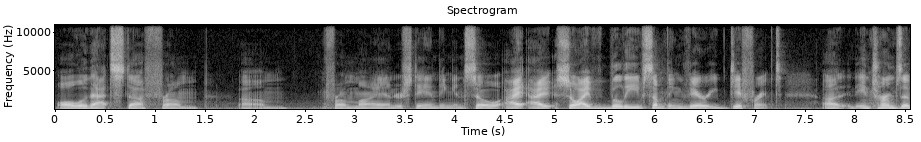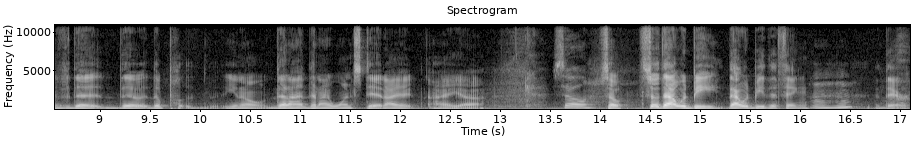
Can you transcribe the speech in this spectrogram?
all of that stuff from um, from my understanding and so I, I so I believe something very different uh, in terms of the the the you know that I than I once did. I I uh, So, so so that would be that would be the thing there.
